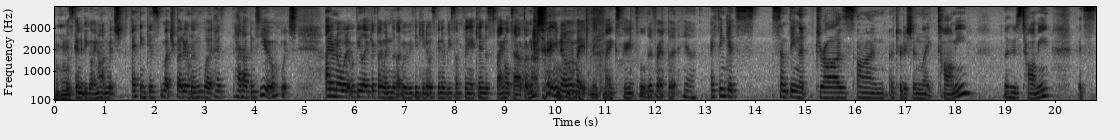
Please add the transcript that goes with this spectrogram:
mm-hmm. was going to be going on, which I think is much better than what has had happened to you. Which I don't know what it would be like if I went into that movie thinking it was going to be something akin to Spinal Tap. I'm not sure. You know, it might make my experience a little different. But yeah, I think it's something that draws on a tradition like Tommy, the Who's Tommy. It's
